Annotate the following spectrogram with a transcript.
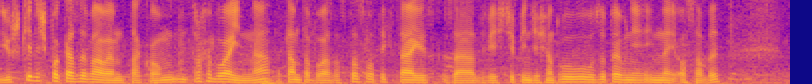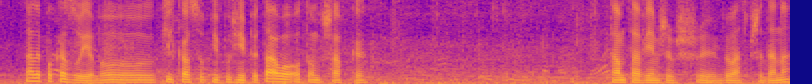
Już kiedyś pokazywałem taką, trochę była inna, tamta była za 100 zł, ta jest za 250 u zupełnie innej osoby. Ale pokazuję, bo kilka osób mnie później pytało o tą szafkę. Tamta wiem, że już y, była sprzedana.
